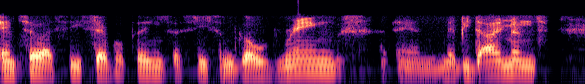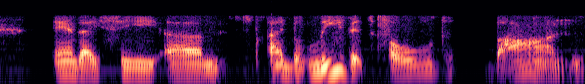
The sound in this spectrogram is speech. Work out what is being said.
and so I see several things. I see some gold rings and maybe diamonds, and I see um, I believe it's old bonds.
